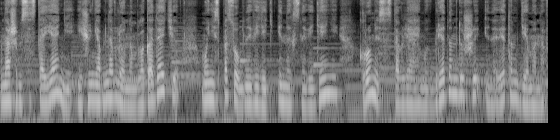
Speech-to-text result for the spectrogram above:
в нашем состоянии, еще не обновленном благодатью, мы не способны видеть иных сновидений, кроме составляемых бредом души и наветом демонов.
